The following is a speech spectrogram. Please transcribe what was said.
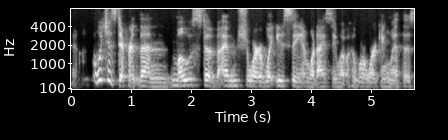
Yeah. Which is different than most of, I'm sure, what you see and what I see, what, who we're working with is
